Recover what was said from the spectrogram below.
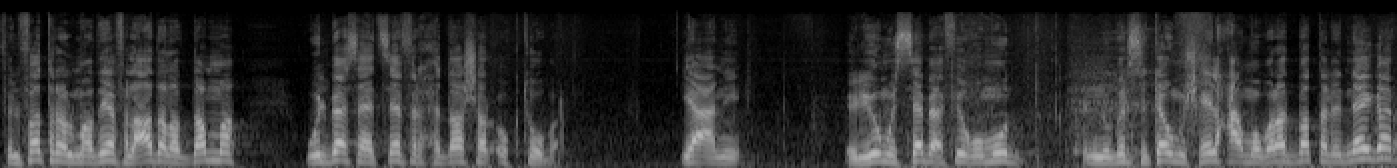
في الفترة الماضية في العضلة الضمة والبعثة هتسافر 11 أكتوبر. يعني اليوم السابع فيه غموض إنه بيرسي تاو مش هيلحق مباراة بطل النيجر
